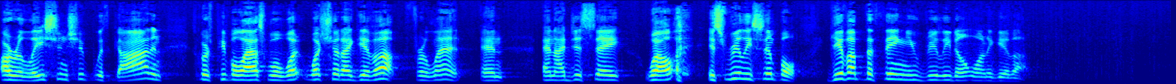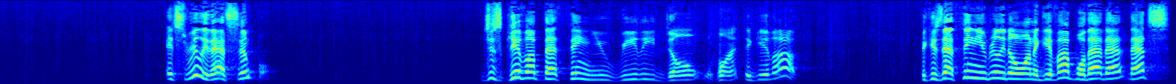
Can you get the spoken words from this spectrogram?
our relationship with God. And of course, people ask, well, what, what should I give up for Lent? And, and I just say, well, it's really simple. Give up the thing you really don't want to give up. It's really that simple. Just give up that thing you really don't want to give up. Because that thing you really don't want to give up, well, that, that, that's,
